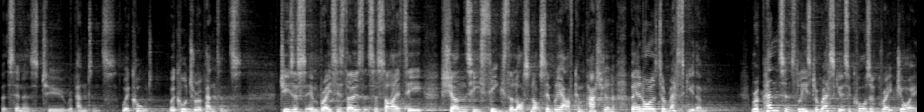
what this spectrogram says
but sinners to repentance. We're called. We're called to repentance. Jesus embraces those that society shuns. He seeks the lost not simply out of compassion, but in order to rescue them. Repentance leads to rescue. It's a cause of great joy.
